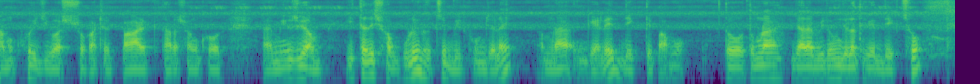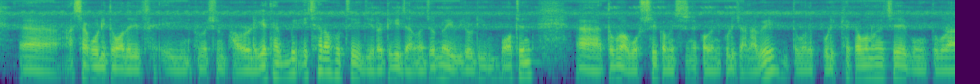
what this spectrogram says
আমখই জীবাশ্ম কাঠের পার্ক, তারাশঙ্কর মিউজিয়াম ইত্যাদি সবগুলোই হচ্ছে বীরভূম জেলায় আমরা গেলে দেখতে পাবো। তো তোমরা যারা বীরভূম জেলা থেকে দেখছ আশা করি তোমাদের এই ইনফরমেশন ভালো লেগে থাকবে। এছাড়া হচ্ছে এই জেলাটিকে জানার জন্য এই ভিডিওটি ইম্পর্টেন্ট তোমরা অবশ্যই কমেন্ট কমেন্ট করে জানাবে তোমাদের পরীক্ষা কেমন হয়েছে এবং তোমরা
